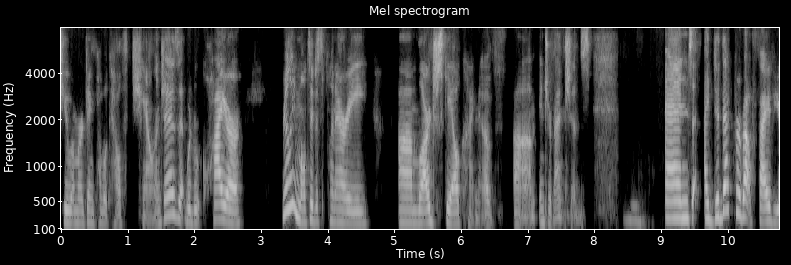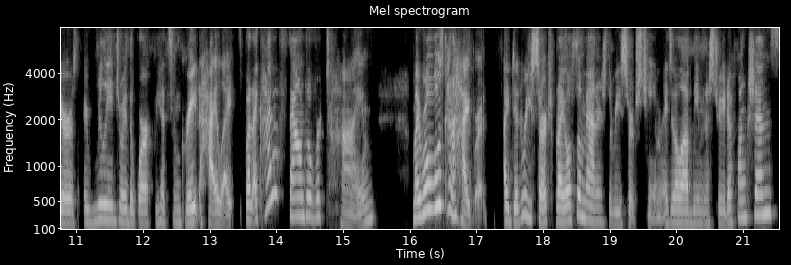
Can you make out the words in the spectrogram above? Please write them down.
to emerging public health challenges that would require really multidisciplinary, um, large scale kind of um, interventions. And I did that for about five years. I really enjoyed the work. We had some great highlights, but I kind of found over time my role was kind of hybrid. I did research, but I also managed the research team. I did a lot of the administrative functions.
